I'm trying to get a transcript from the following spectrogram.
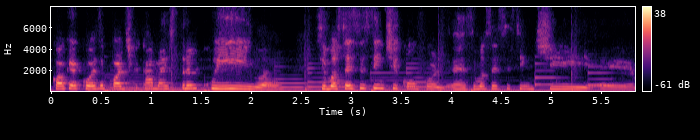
qualquer coisa pode ficar mais tranquila. Se você se sentir confort... eh, se você se sentir eh,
